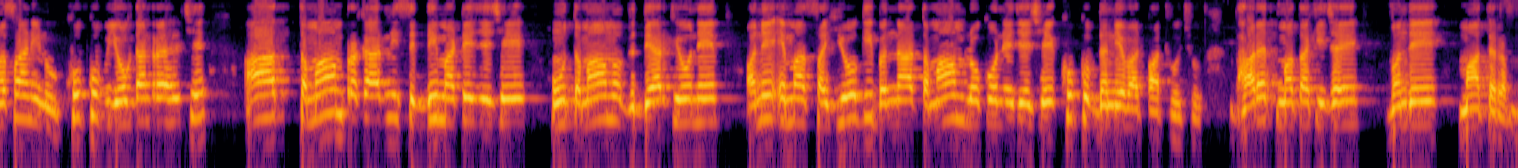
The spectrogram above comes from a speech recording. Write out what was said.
મસાણીનું ખૂબ ખૂબ યોગદાન રહેલ છે. આ તમામ પ્રકારની સિદ્ધિ માટે જે છે, હું તમામ વિદ્યાર્થીઓને અને એમાં સહયોગી બનનાર તમામ લોકોને જે છે ખૂબ ખૂબ ધન્યવાદ પાઠવું છું. ભારત માતા કી જય, વંદે માતરમ.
